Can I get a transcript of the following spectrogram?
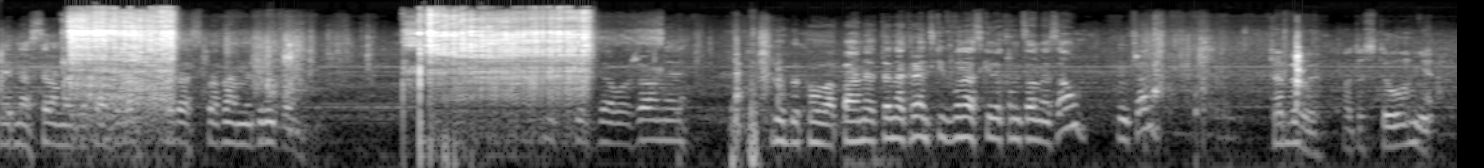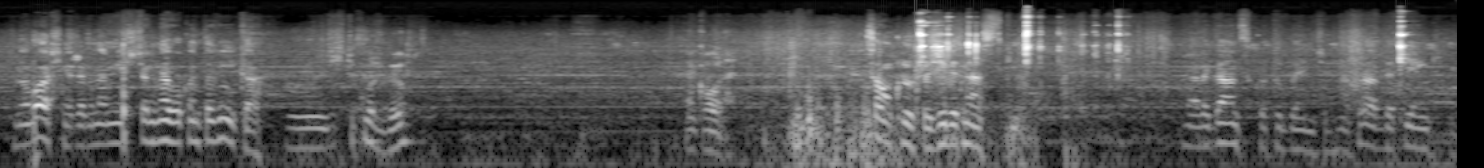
Jedna strona gotowa, teraz spawamy drugą. Ścisk jest założony, śruby połapane. Te nakrętki 12 dokręcone są kluczem? Te były, a te z tyłu nie. No właśnie, żeby nam nie ściągnęło kątownika. Yy, Gdzieś tu klucz był. Jak ole. Są klucze, 19. Elegancko tu będzie, naprawdę pięknie.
